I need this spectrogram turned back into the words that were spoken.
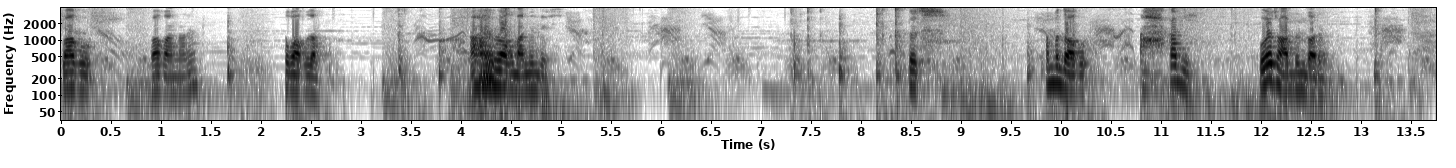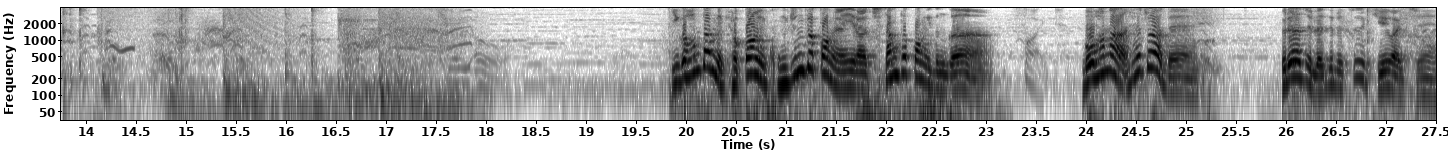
와구. 와구 안 나네? 또 와구다. 아유, 와구 맞는데. 그렇지. 한 번더 하고. 아, 까비. 뭐야, 저 안변 발음. 이거 한 다음에 벽광이 공중 벽광이 아니라 지상 벽광이든가 Fight. 뭐 하나 해줘야 돼. 그래야지 레드를 쓸 기회가 있지.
